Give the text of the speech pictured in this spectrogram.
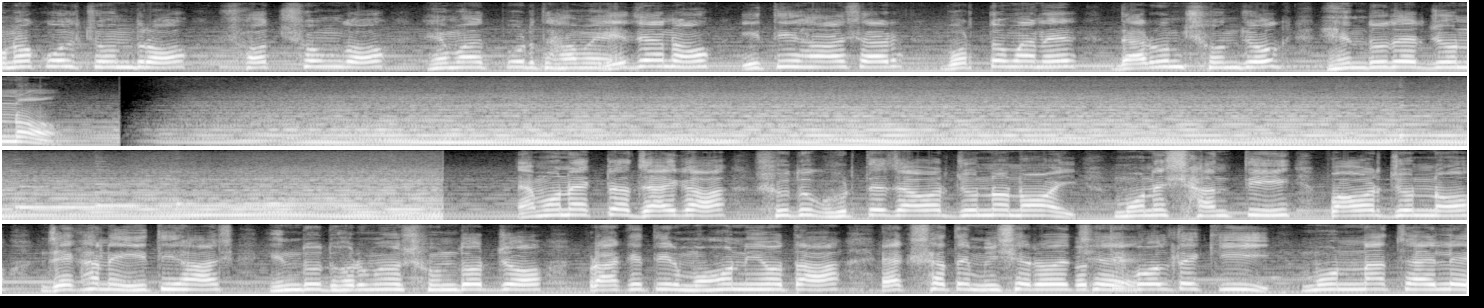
অনুকূল চন্দ্র সৎসঙ্গ হেমায়তপুর ধামে। এ যেন ইতিহাস আর বর্তমানের দারুণ সংযোগ হিন্দুদের জন্য। এমন একটা জায়গা শুধু ঘুরতে যাওয়ার জন্য নয় মনে শান্তি পাওয়ার জন্য যেখানে ইতিহাস হিন্দু ধর্মীয় সৌন্দর্য প্রাকৃতির মোহনীয়তা একসাথে মিশে রয়েছে। বলতে কি? মন না চাইলে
